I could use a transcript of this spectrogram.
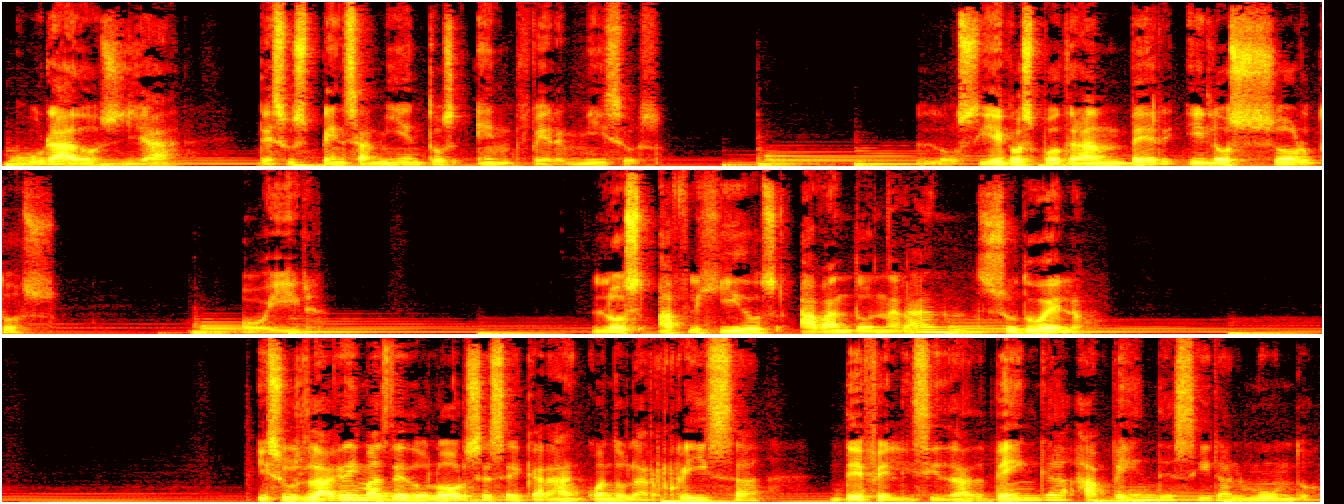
curados ya de sus pensamientos enfermizos. Los ciegos podrán ver y los sordos oír. Los afligidos abandonarán su duelo y sus lágrimas de dolor se secarán cuando la risa de felicidad venga a bendecir al mundo.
